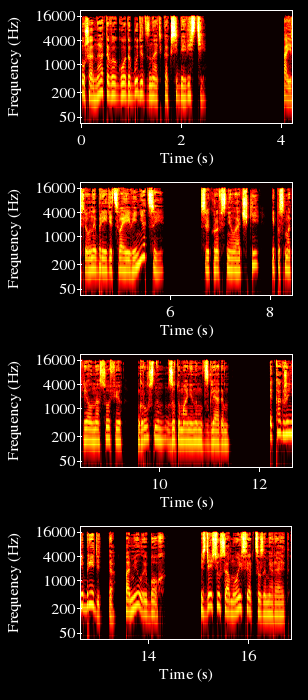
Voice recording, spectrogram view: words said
Уж она-то в года будет знать, как себя вести. А если он и бредит своей Венецией, Свекровь сняла очки и посмотрела на Софию грустным, затуманенным взглядом. «Да как же не бредить-то, помилуй бог? Здесь у самой сердце замирает.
